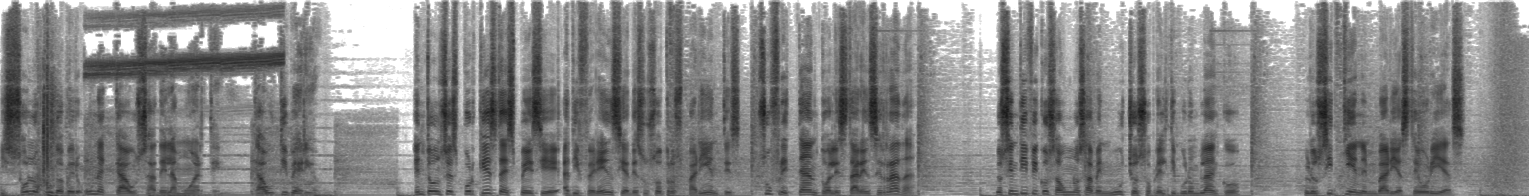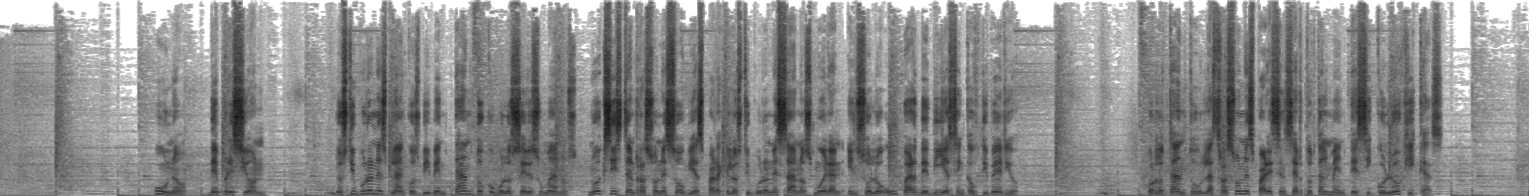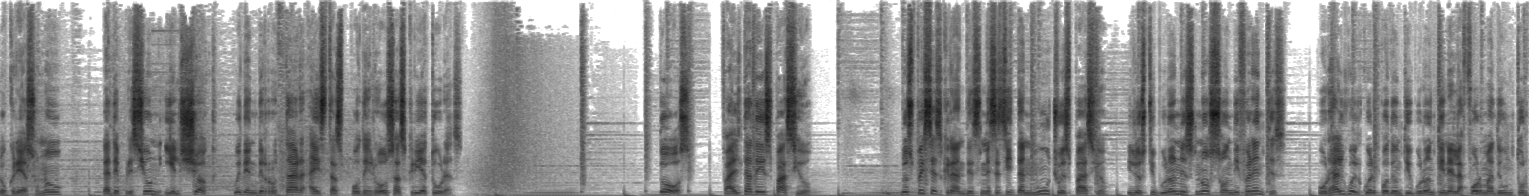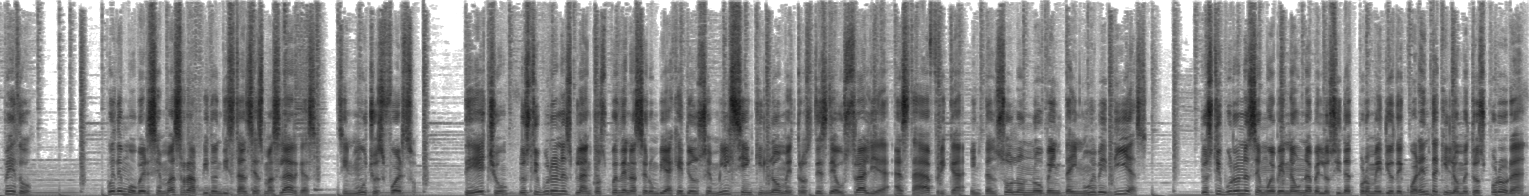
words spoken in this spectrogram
y solo pudo haber una causa de la muerte, cautiverio. Entonces, ¿por qué esta especie, a diferencia de sus otros parientes, sufre tanto al estar encerrada? Los científicos aún no saben mucho sobre el tiburón blanco, pero sí tienen varias teorías. 1. Depresión. Los tiburones blancos viven tanto como los seres humanos. No existen razones obvias para que los tiburones sanos mueran en solo un par de días en cautiverio. Por lo tanto, las razones parecen ser totalmente psicológicas. Lo creas o no, la depresión y el shock pueden derrotar a estas poderosas criaturas. 2. Falta de espacio. Los peces grandes necesitan mucho espacio y los tiburones no son diferentes. Por algo el cuerpo de un tiburón tiene la forma de un torpedo. Puede moverse más rápido en distancias más largas, sin mucho esfuerzo. De hecho, los tiburones blancos pueden hacer un viaje de 11.100 kilómetros desde Australia hasta África en tan solo 99 días. Los tiburones se mueven a una velocidad promedio de 40 kilómetros por hora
